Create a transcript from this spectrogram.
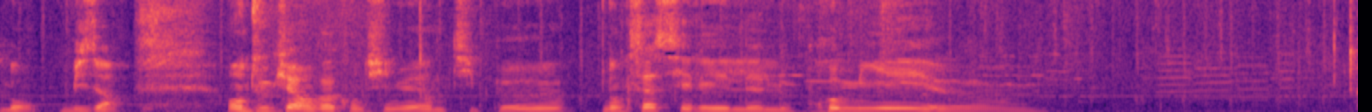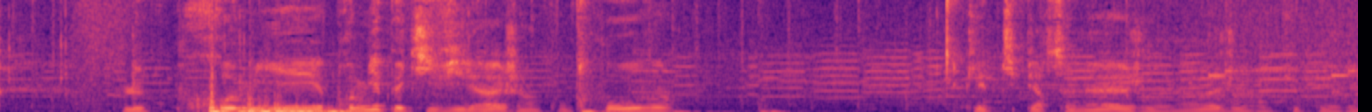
Bon, bizarre. En tout cas, on va continuer un petit peu. Donc ça, c'est le premier... Euh, le premier, premier petit village hein, qu'on trouve les petits personnages. Voilà, j'ai récupéré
